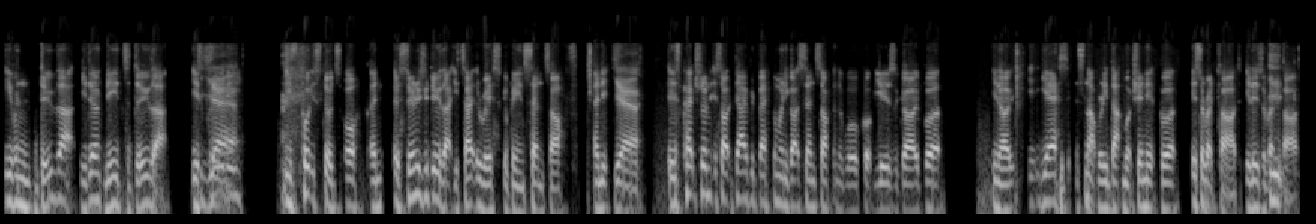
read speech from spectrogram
even do that? You don't need to do that. He's Yeah. He's put his studs up, and as soon as you do that, you take the risk of being sent off. And it, Yeah, it's petulant. It's like David Beckham when he got sent off in the World Cup years ago. But you know, yes, it's not really that much in it, but it's a red card. It is a red card.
